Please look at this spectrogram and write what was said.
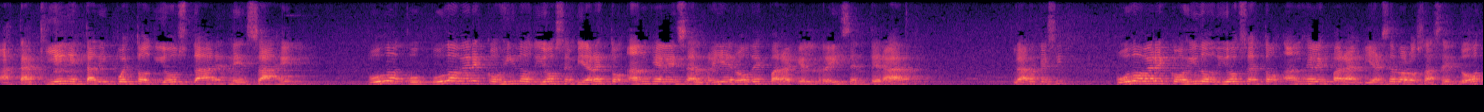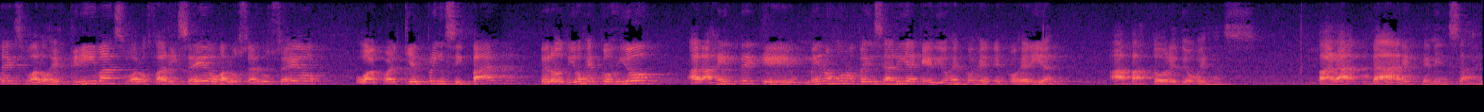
hasta quién está dispuesto Dios dar el mensaje. ¿Pudo, ¿Pudo haber escogido Dios enviar a estos ángeles al rey Herodes para que el rey se enterara? Claro que sí. Pudo haber escogido Dios a estos ángeles para enviárselo a los sacerdotes o a los escribas o a los fariseos, a los saduceos o a cualquier principal, pero Dios escogió a la gente que menos uno pensaría que Dios escogería, a pastores de ovejas, para dar este mensaje.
